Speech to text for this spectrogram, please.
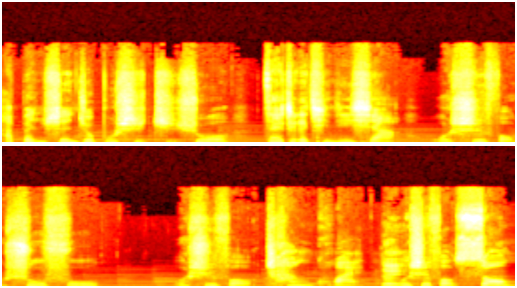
它本身就不是指说在这个情境下我是否舒服，我是否畅快，对，我是否送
